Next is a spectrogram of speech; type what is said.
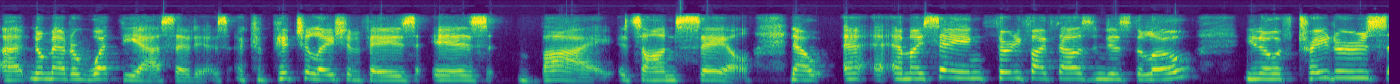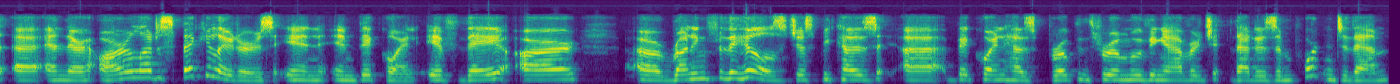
uh, no matter what the asset is. A capitulation phase is buy, it's on sale. Now, a- am I saying 35,000 is the low? You know, if traders, uh, and there are a lot of speculators in, in Bitcoin, if they are uh, running for the hills just because uh, Bitcoin has broken through a moving average that is important to them.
